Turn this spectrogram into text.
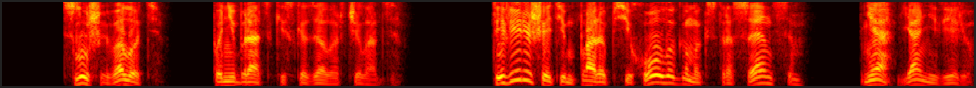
— Слушай, Володь, — по-небратски сказал Арчеладзе, — ты веришь этим парапсихологам, экстрасенсам? — Не, я не верю.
